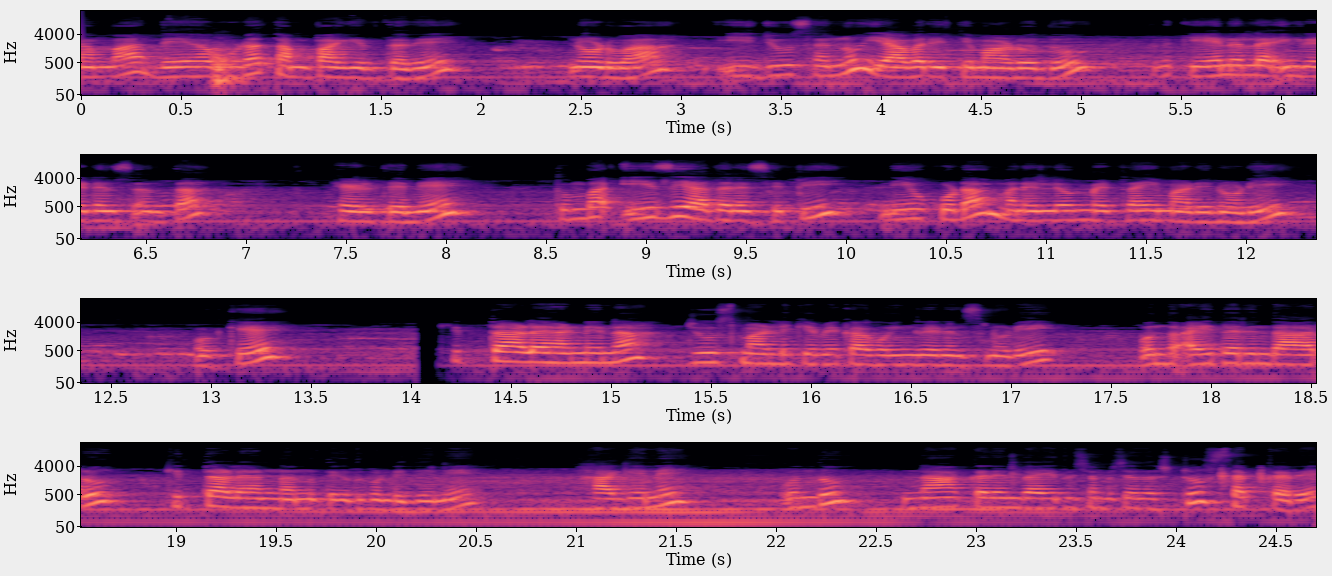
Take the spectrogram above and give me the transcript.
ನಮ್ಮ ದೇಹ ಕೂಡ ತಂಪಾಗಿರ್ತದೆ. ನೋಡುವ, ಈ ಜ್ಯೂಸನ್ನು ಯಾವ ರೀತಿ ಮಾಡೋದು? ಅದಕ್ಕೆ ಏನೆಲ್ಲ ಇಂಗ್ರೀಡಿಯೆಂಟ್ಸ್ ಅಂತ ಹೇಳ್ತೇನೆ. ತುಂಬ ಈಸಿ ಆದ ರೆಸಿಪಿ ನೀವು ಕೂಡ ಮನೆಯಲ್ಲಿ ಒಮ್ಮೆ ಟ್ರೈ ಮಾಡಿ ನೋಡಿ. ಓಕೆ ಕಿತ್ತಾಳೆ ಹಣ್ಣಿನ ಜ್ಯೂಸ್ ಮಾಡಲಿಕ್ಕೆ ಬೇಕಾಗುವ ಇಂಗ್ರೀಡಿಯೆಂಟ್ಸ್ ನೋಡಿ. ಒಂದು ಐದರಿಂದ ಆರು ಕಿತ್ತಾಳೆ ಹಣ್ಣನ್ನು ತೆಗೆದುಕೊಂಡಿದ್ದೇನೆ. ಹಾಗೆಯೇ ಒಂದು ನಾಲ್ಕರಿಂದ ಐದು ಚಮಚದಷ್ಟು ಸಕ್ಕರೆ.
